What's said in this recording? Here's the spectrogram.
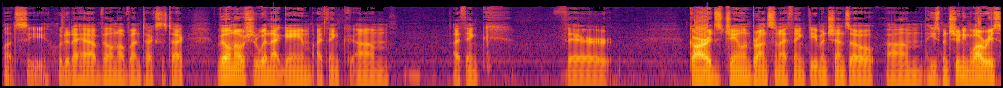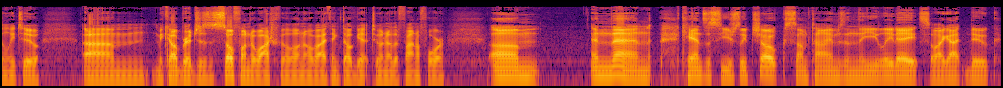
let's see, who did I have? Villanova and Texas Tech. Villanova should win that game. I think. Um, I think their guards, Jalen Brunson. I think DiVincenzo. Um, he's been shooting well recently too. Um, Mikal Bridges is so fun to watch for Villanova. I think they'll get to another Final Four. Um, and then Kansas usually chokes sometimes in the Elite Eight, so I got Duke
